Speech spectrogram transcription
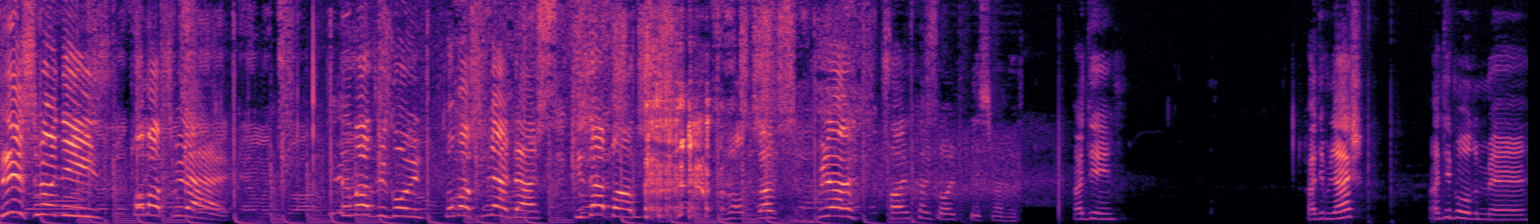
1 öndeyiz. Thomas Müller. İnanılmaz bir gol. Thomas Müller'den. Güzel pas. Ronaldo'dan. Müller. Harika bir gol. Resmen. Hadi. Hadi Müller. Hadi be oğlum be.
